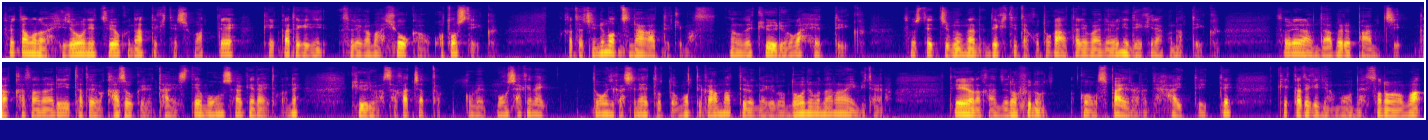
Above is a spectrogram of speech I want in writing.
そういったものが非常に強くなってきてしまって、結果的にそれがまあ評価を落としていく形にもつながってきます。なので給料が減っていく。そして自分ができてたことが当たり前のようにできなくなっていく。それらのダブルパンチが重なり、例えば家族に対して申し訳ないとかね、給料が下がっちゃった、ごめん、申し訳ない、どうにかしないとと思って頑張ってるんだけど、どうにもならないみたいな、っていうような感じの負のこうスパイラルに入っていって、結果的にはもうね、そのまま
